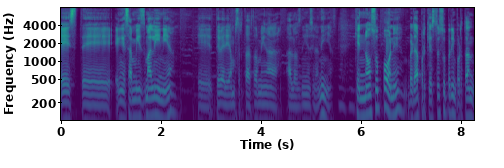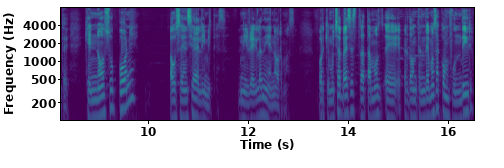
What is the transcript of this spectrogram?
Este, en esa misma línea eh, deberíamos tratar también a, a los niños y las niñas. Que no supone, ¿verdad? Porque esto es súper importante, que no supone ausencia de límites, ni reglas ni de normas. Porque muchas veces tratamos, eh, perdón, tendemos a confundir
